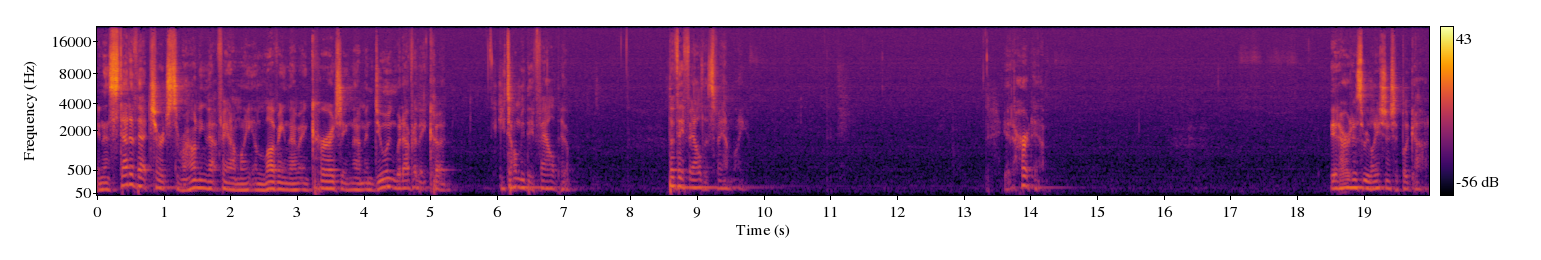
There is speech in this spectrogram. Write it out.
And instead of that church surrounding that family and loving them, encouraging them, and doing whatever they could, he told me they failed him, that they failed his family. It hurt him. It hurt his relationship with God.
